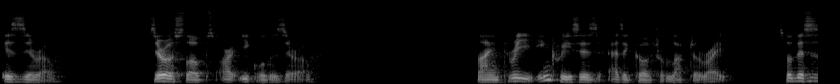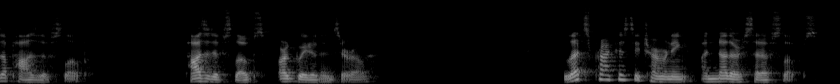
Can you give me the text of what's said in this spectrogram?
is 0. 0 slopes are equal to 0. Line 3 increases as it goes from left to right, so this is a positive slope. Positive slopes are greater than 0. Let's practice determining another set of slopes.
